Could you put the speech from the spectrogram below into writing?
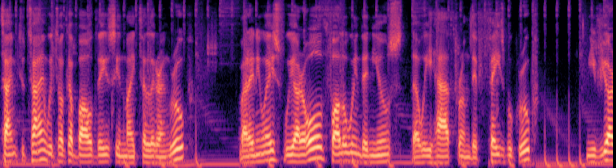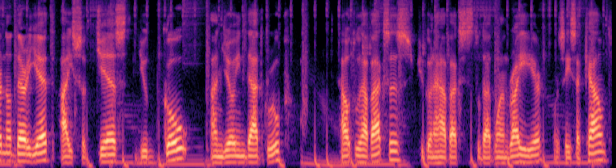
Time to time, we talk about this in my Telegram group. But anyways, we are all following the news that we had from the Facebook group. If you are not there yet, I suggest you go and join that group. How to have access? You're gonna have access to that one right here. It says account.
